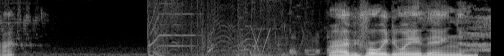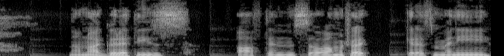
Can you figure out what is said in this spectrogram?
Alright. Alright, before we do anything, I'm not good at these often, so I'm gonna try to get as many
